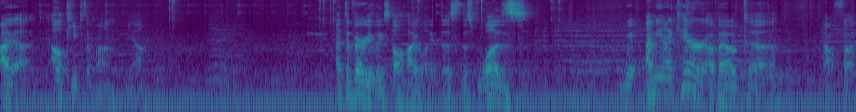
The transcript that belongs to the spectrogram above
I, uh, I'll keep the run, yeah. At the very least, I'll highlight this. This was I mean, I care about. Uh, oh fuck,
